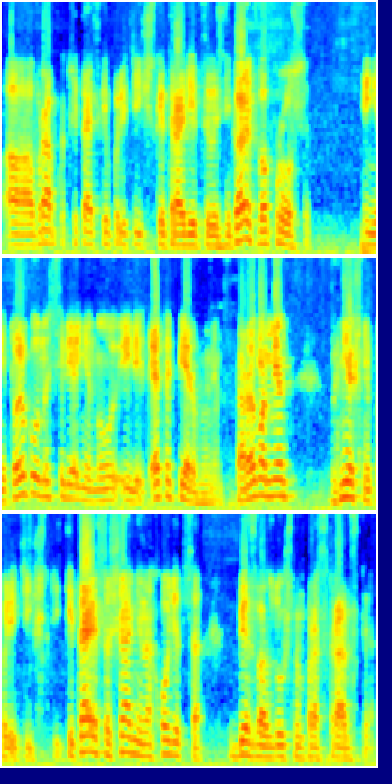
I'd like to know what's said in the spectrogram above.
э, в рамках китайской политической традиции, возникают вопросы. И не только у населения, но и элит. Это первый момент. Второй момент – внешнеполитический. Китай и США не находятся в безвоздушном пространстве.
